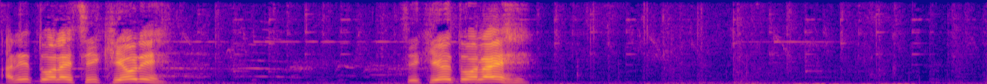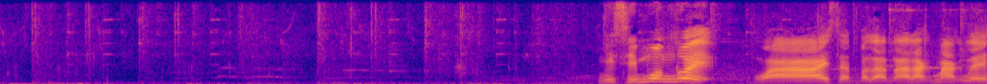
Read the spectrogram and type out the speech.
อันนี้ตัวอะไรสีเขียวนี่ สีเขียวตัวอะไร มีสีม่วงด้วย ว้าย สัตว์ประหลาดน่ารักมากเลย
